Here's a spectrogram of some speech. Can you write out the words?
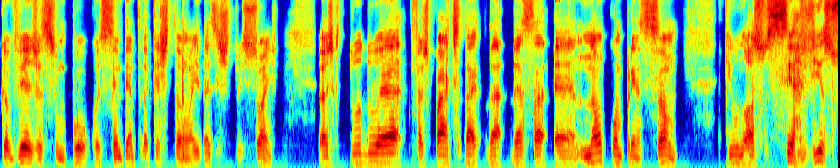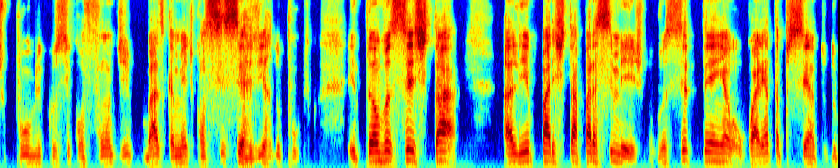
que eu vejo assim um pouco assim dentro da questão aí das instituições eu acho que tudo é faz parte da, da dessa é, não compreensão que o nosso serviço público se confunde basicamente com se servir do público. Então, você está ali para estar para si mesmo. Você tem o 40% do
